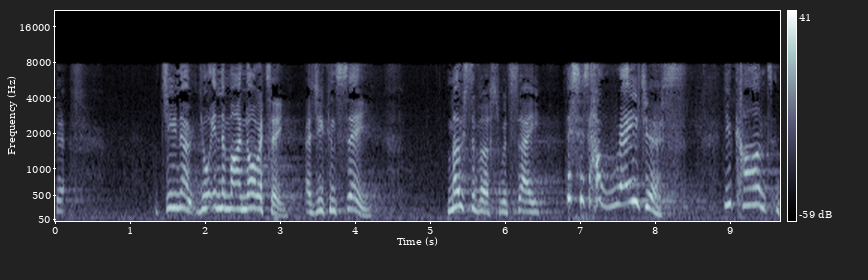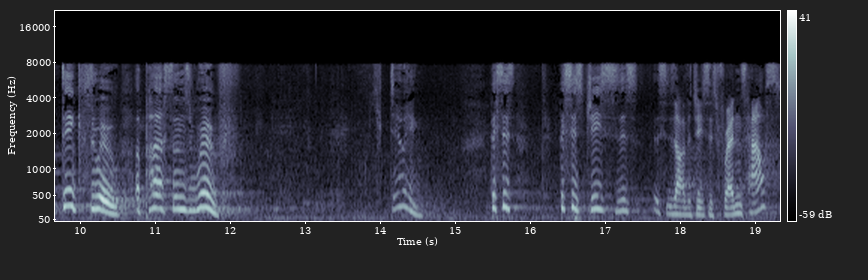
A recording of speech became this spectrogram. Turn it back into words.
Yeah. Do you know, you're in the minority, as you can see. Most of us would say, this is outrageous. You can't dig through a person's roof. What are you doing? This is, this is Jesus' this is either Jesus' friend's house,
